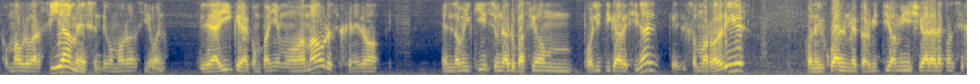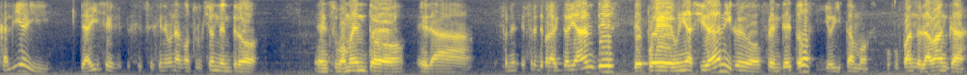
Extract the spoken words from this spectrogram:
con Mauro García, me senté con Mauro García, bueno, de ahí que acompañemos a Mauro, se generó en el 2015 una agrupación política vecinal, que es el Somos Rodríguez, con el cual me permitió a mí llegar a la concejalía y de ahí se, se generó una construcción dentro, en su momento era Frente para la Victoria antes, después Unidad Ciudadana y luego Frente de Todos, y hoy estamos ocupando la banca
